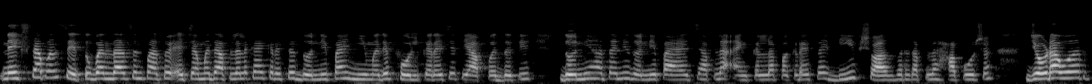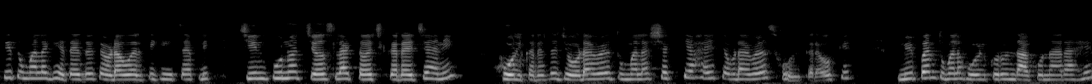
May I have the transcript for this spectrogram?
नेक्स्ट आपण सेतुबंधासन पाहतो याच्यामध्ये आपल्याला काय करायचं? दोन्ही पाय नी मध्ये फोल्ड करायचे या पद्धती. दोन्ही हातांनी दोन्ही पायाच्या आपल्या अँकलला पकडायचं आहे. डीप श्वास भरत आपला हा पोर्शन जेवढा वरती तुम्हाला घेता येतो तेवढा वरती आहे आपली चीन पूर्ण चर्चला टच करायचे आणि होल्ड करायचं जेवढा वेळ तुम्हाला शक्य आहे तेवढा वेळच होल्ड करा. ओके मी पण तुम्हाला होल्ड करून दाखवणार आहे.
